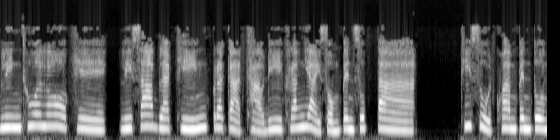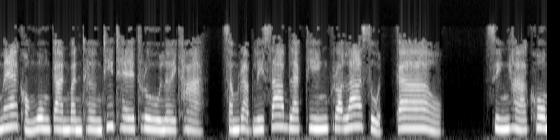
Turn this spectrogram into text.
บลิงทั่วโลกเฮลิซ่าแบล็คพิงประกาศข่าวดีครั้งใหญ่สมเป็นซุปตา ที่สูตรความเป็นตัวแม่ของวงการบันเทิงที่เททรูเลยค่ะสำหรับลิซ่าแบล็คพิงเพราะล่าสุด 9 สิงหาคม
